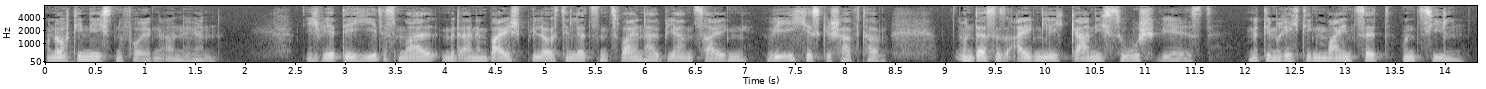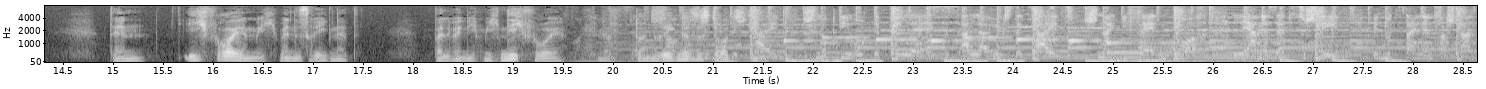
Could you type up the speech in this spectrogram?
und auch die nächsten Folgen anhören. Ich werde dir jedes Mal mit einem Beispiel aus den letzten zweieinhalb Jahren zeigen, wie ich es geschafft habe, und dass es eigentlich gar nicht so schwer ist, mit dem richtigen Mindset und Zielen. Denn ich freue mich, wenn es regnet, weil wenn ich mich nicht freue, ja, dann regnet es trotzdem. Schluck die rote Pille, es ist allerhöchste Zeit. Schneid die Fäden durch, lerne selbst zu stehen, benutzt deinen Verstand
